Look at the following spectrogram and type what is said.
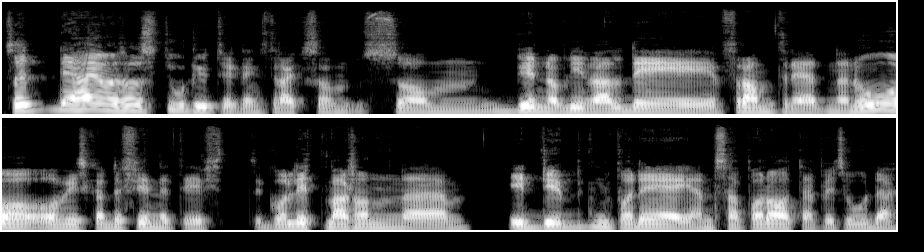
Så Det er jo et stort utviklingstrekk som, som, begynner å bli veldig framtredende nå, og, og, vi skal definitivt gå litt mer sånn uh, i dybden på det i en separat episode.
